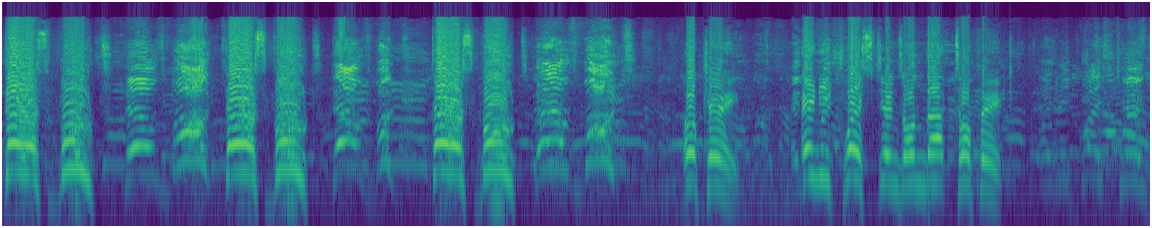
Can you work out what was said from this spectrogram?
Deus Vult! Deus Vult! Deus Vult! Deus Vult! Deus Vult! Deus Vult! Okay. Any questions on that topic? Any questions?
